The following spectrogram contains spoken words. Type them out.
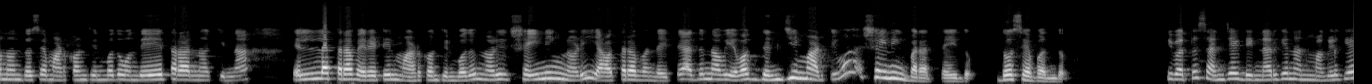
ಒಂದೊಂದು ದೋಸೆ ಮಾಡ್ಕೊಂಡು ತಿನ್ಬೋದು. ಒಂದೇ ತರ ಅನ್ನೋಕ್ಕಿನ್ನ ಎಲ್ಲ ತರ ವೆರೈಟಿಲಿ ಮಾಡ್ಕೊಂಡು ತಿನ್ಬೋದು. ನೋಡಿ ಶೈನಿಂಗ್ ನೋಡಿ ಯಾವ ತರ ಬಂದೈತೆ. ಅದು ನಾವು ಯಾವಾಗ ಗಂಜಿ ಮಾಡ್ತೀವೋ ಶೈನಿಂಗ್ ಬರುತ್ತೆ ಇದು. ದೋಸೆ ಬಂದು. ಇವತ್ತು ಸಂಜೆ ಡಿನ್ನರ್ಗೆ ನನ್ನ ಮಗಳಿಗೆ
